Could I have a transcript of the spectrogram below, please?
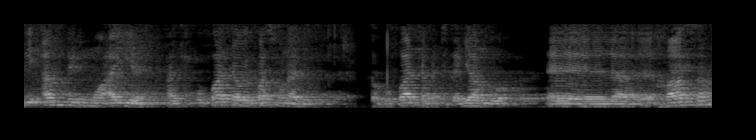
fi amrin muayyan. Akikufuata we personally akikufuata katika jambo e, la khasa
